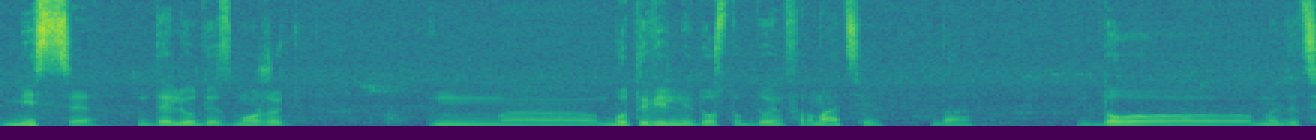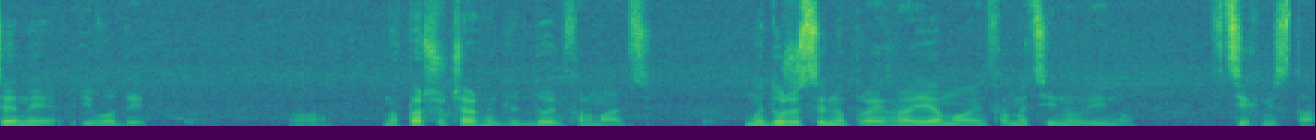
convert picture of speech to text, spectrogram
місце, де люди зможуть е, бути вільний доступ до інформації, да, до медицини і води. Ну, в першу чергу до інформації. Ми дуже сильно програємо інформаційну війну в цих містах.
